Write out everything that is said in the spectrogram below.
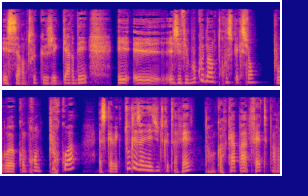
Et c'est un truc que j'ai gardé et, et, j'ai fait beaucoup d'introspection pour comprendre pourquoi est-ce qu'avec toutes les années d'études que tu as faites, t'es encore capable, faites, pardon,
